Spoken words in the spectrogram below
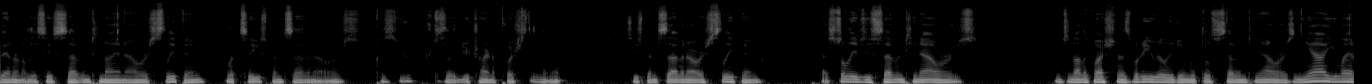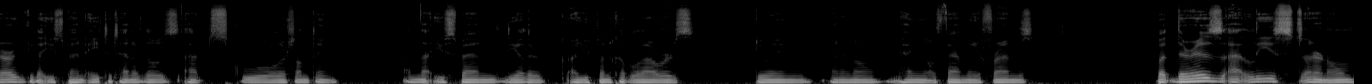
I don't know, they say seven to nine hours sleeping. Let's say you spend seven hours because you're you're trying to push the limit. So you spend seven hours sleeping. That still leaves you 17 hours. And so now the question is, what are you really doing with those 17 hours? And yeah, you might argue that you spend eight to 10 of those at school or something and that you spend the other uh, you spend a couple of hours doing I don't know hanging out with family or friends. But there is at least I don't know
